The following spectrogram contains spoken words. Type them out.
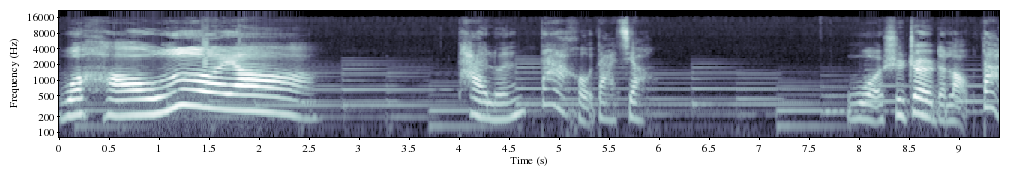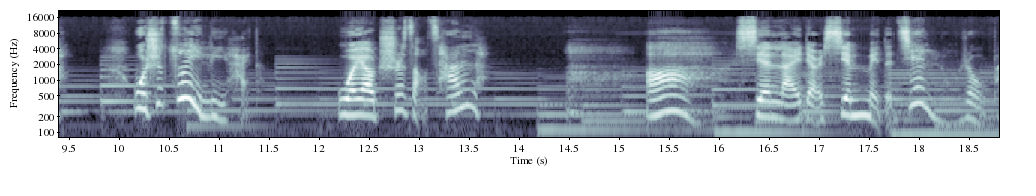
我好饿呀！泰伦大吼大叫：“我是这儿的老大，我是最厉害的，我要吃早餐了。”啊，先来点鲜美的剑龙肉吧！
